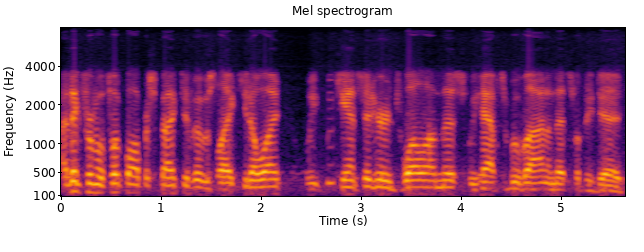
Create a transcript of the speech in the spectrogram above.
I think from a football perspective, it was like, you know what, we, we can't sit here and dwell on this. We have to move on, and that's what they did.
